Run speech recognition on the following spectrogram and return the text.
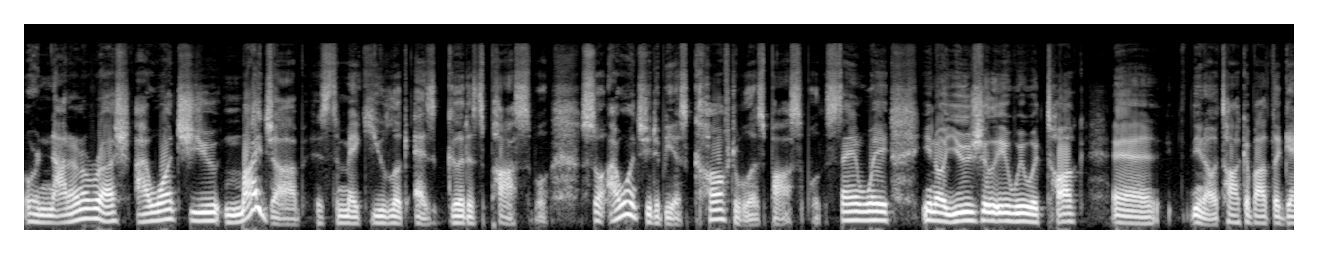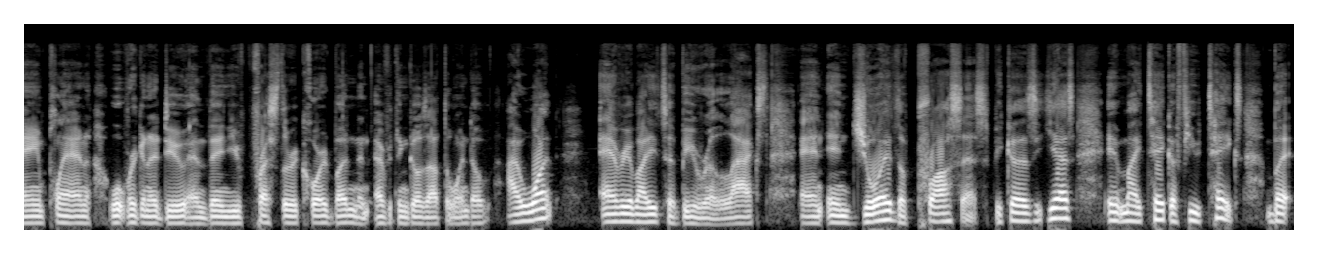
We're not in a rush. I want you, my job is to make you look as good as possible. So I want you to be as comfortable as possible. The same way, you know, usually we would talk and you know, talk about the game plan, what we're going to do, and then you press the record button and everything goes out the window. I want everybody to be relaxed and enjoy the process because yes, it might take a few takes, but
